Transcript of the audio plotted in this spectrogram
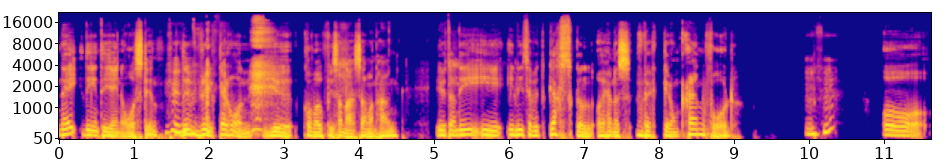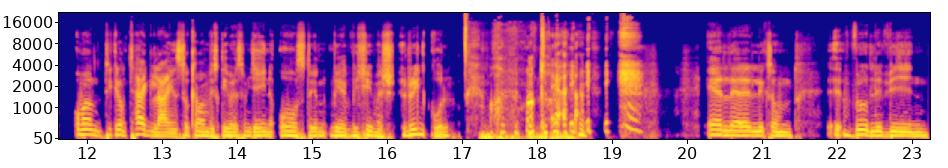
nej, det är inte Jane Austen. Det brukar hon ju komma upp i sådana här sammanhang. Utan det är Elizabeth Gaskell och hennes böcker om Cranford. Mhm. Och om man tycker om taglines så kan man beskriva det som Jane Austen med bekymmersrynkor. Okej. Eller liksom eh, Vulvin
